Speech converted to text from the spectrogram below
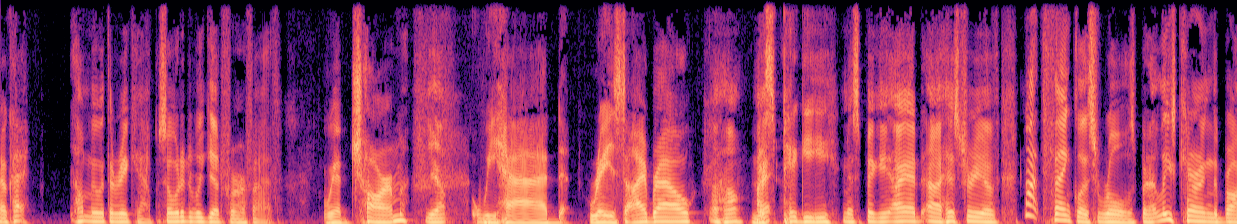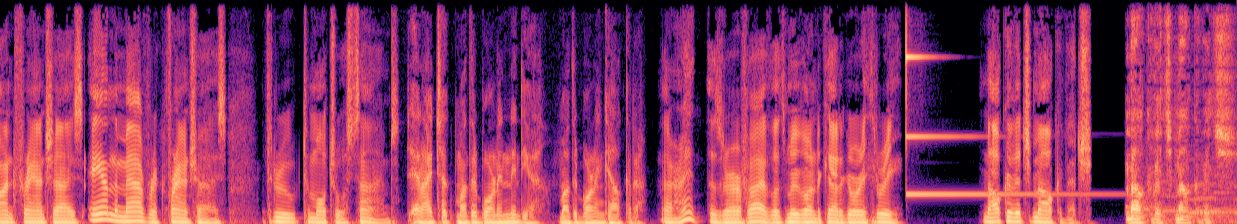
Okay. Help me with the recap. So, what did we get for our five? We had Charm. Yeah. We had Raised Eyebrow. Uh-huh. Miss I- Piggy. Miss Piggy. I had a history of not thankless roles, but at least carrying the Bond franchise and the Maverick franchise through tumultuous times. And I took Motherborn in India, Motherborn in Calcutta. All right, those are our five. Let's move on to category three. Malkovich, Malkovich. Malkovich, Malkovich.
